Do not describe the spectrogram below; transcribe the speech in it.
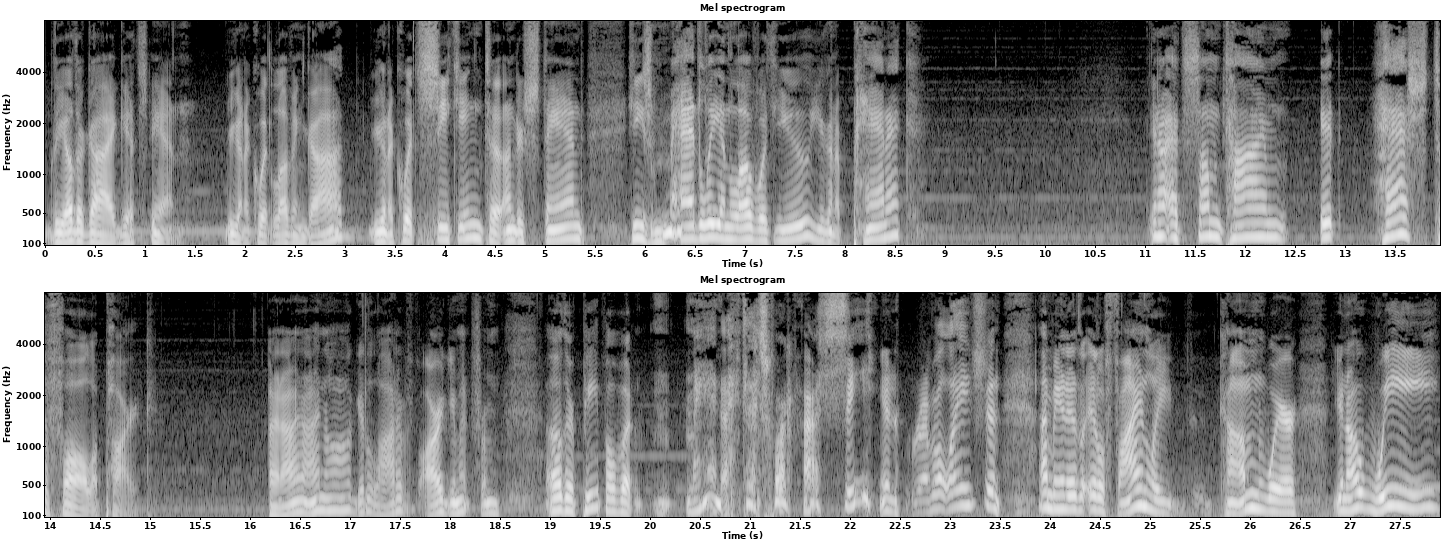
the other guy gets in? You're going to quit loving God? You're going to quit seeking to understand He's madly in love with you? You're going to panic? You know, at some time, it has to fall apart. And I, I know I'll get a lot of argument from other people, but man, that's what I see in Revelation. I mean, it'll, it'll finally come where, you know, we,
